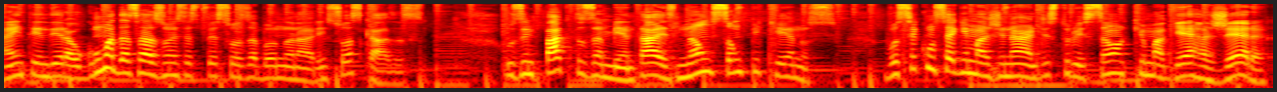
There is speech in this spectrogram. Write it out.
a entender alguma das razões das pessoas abandonarem suas casas. Os impactos ambientais não são pequenos. Você consegue imaginar a destruição que uma guerra gera?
